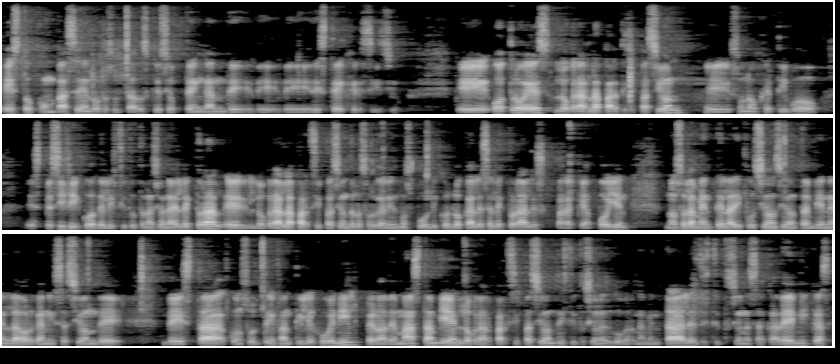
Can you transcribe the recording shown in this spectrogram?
esto con base en los resultados que se obtengan de este ejercicio. otro es lograr la participación, es un objetivo específico del Instituto Nacional Electoral, eh, lograr la participación de los organismos públicos locales electorales para que apoyen no solamente en la difusión, sino también en la organización de, de esta consulta infantil y juvenil, pero además también lograr participación de instituciones gubernamentales, de instituciones académicas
